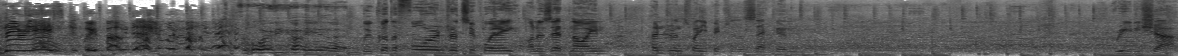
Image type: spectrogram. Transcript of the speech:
There he is! Oh. We found it! We found it! What have you got here then? We've got the 400 2.8 on a Z9, 120 pictures a second. Really sharp,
